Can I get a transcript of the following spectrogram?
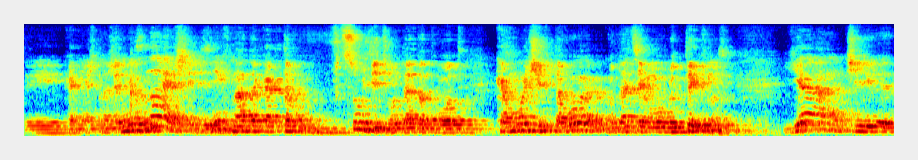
ты, конечно же, не знаешь, и из них надо как-то всудить вот этот вот комочек того, куда тебя могут тыкнуть. Я через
